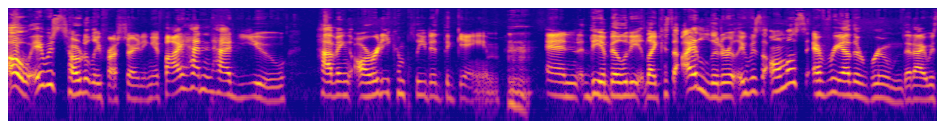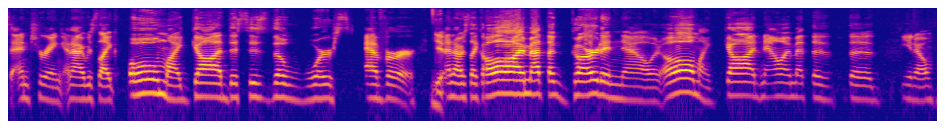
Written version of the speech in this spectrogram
Oh, it was totally frustrating. If I hadn't had you having already completed the game Mm-hmm. and the ability, like, because I literally, it was almost every other room that I was entering, and I was like, oh my God, this is the worst ever. Yeah. And I was like, oh, I'm at the garden now. And oh my God, now I'm at the, the, you know,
